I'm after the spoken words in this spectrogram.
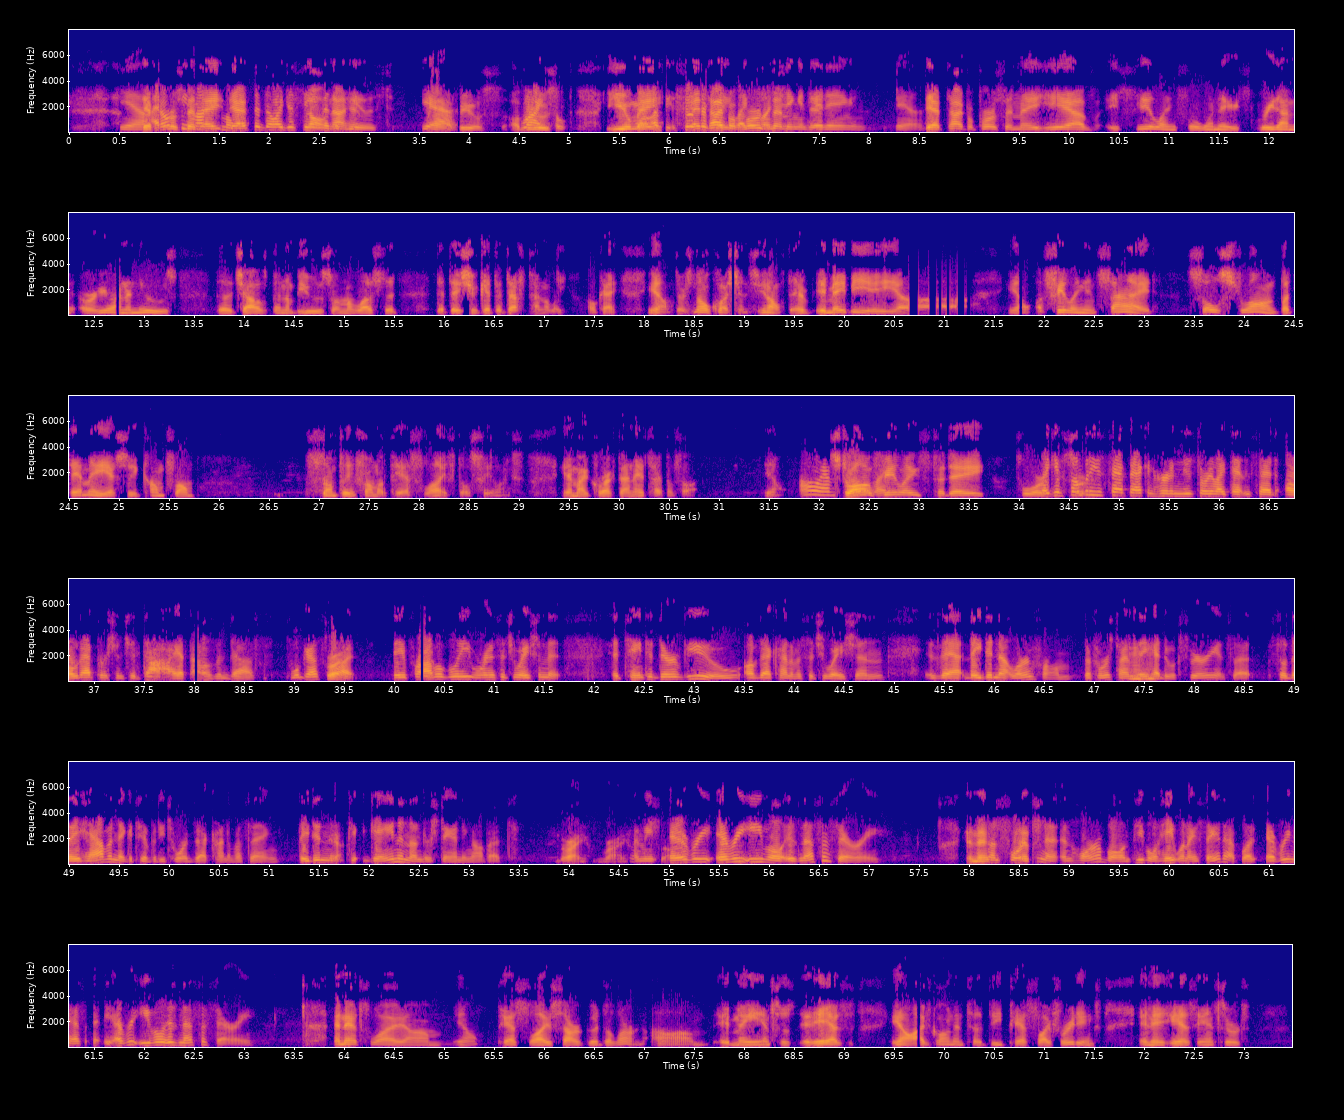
Yeah. that I don't see person him as may- that- molested though. I just see No, him as not him. Yeah. Abuse, Right. abuse. You may well, that type of like person. and hitting, and yeah. That type of person may have a feeling for when they read on or hear on the news that a child's been abused or molested that they should get the death penalty. Okay, you know, there's no questions. You know, there, it may be a uh, you know a feeling inside so strong, but that may actually come from something from a past life. Those feelings. Am I correct on that type of thought? Oh, absolutely. Strong feelings today for Like if somebody certain- sat back and heard a news story like that and said, "Oh, that person should die a thousand deaths," well, guess Right. what? They probably were in a situation that that tainted their view of that kind of a situation that they did not learn from the first time they Mhm. had to experience it. So they have a negativity towards that kind of a thing. They didn't Yeah. g- gain an understanding of it. right, right. I mean, So- every every evil is necessary. And it's unfortunate and horrible, and people hate when I say that, but every nece- every evil is necessary. and that's why um you know past lives are good to learn um it may answer it has you know i've gone into deep past life readings and it has answered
